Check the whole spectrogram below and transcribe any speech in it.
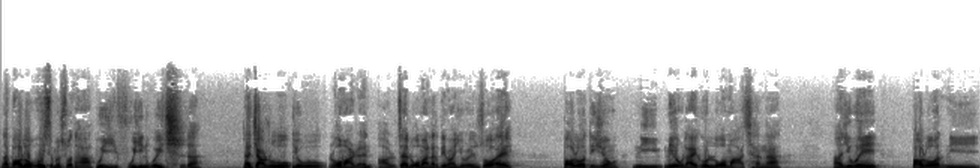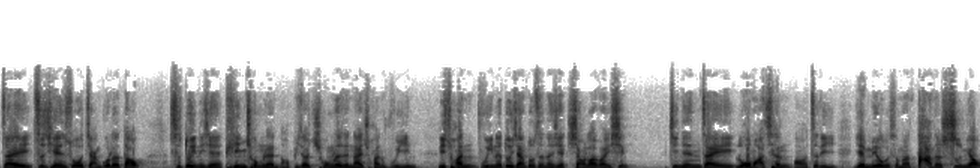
那保罗为什么说他不以福音为耻呢？那假如有罗马人啊，在罗马那个地方有人说，哎，保罗弟兄你没有来过罗马城啊？啊，因为保罗你在之前所讲过的道是对那些贫穷人啊，比较穷的人来传福音。你传福音的对象都是那些小老百姓。今天在罗马城啊，这里也没有什么大的寺庙。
